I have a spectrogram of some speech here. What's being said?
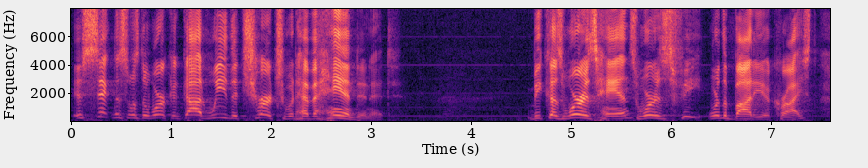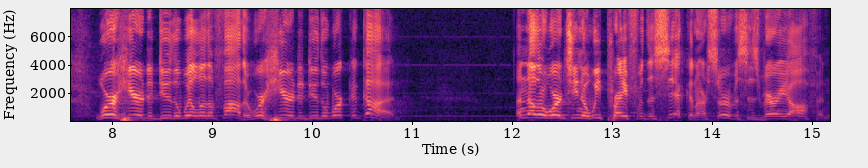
if sickness was the work of God, we, the church, would have a hand in it. Because we're his hands, we're his feet, we're the body of Christ. We're here to do the will of the Father, we're here to do the work of God. In other words, you know, we pray for the sick in our services very often.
